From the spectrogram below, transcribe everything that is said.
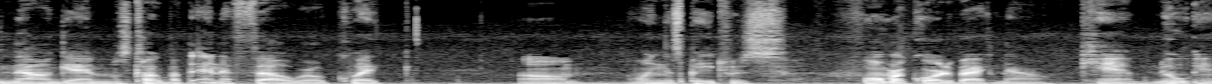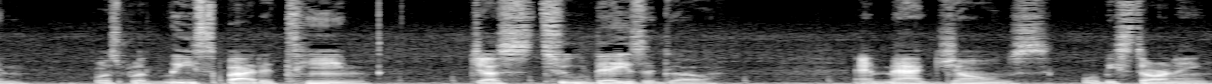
Now again, let's talk about the NFL real quick. Um, New England's Patriots former quarterback now, Cam Newton, was released by the team just two days ago, and Mac Jones will be starting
